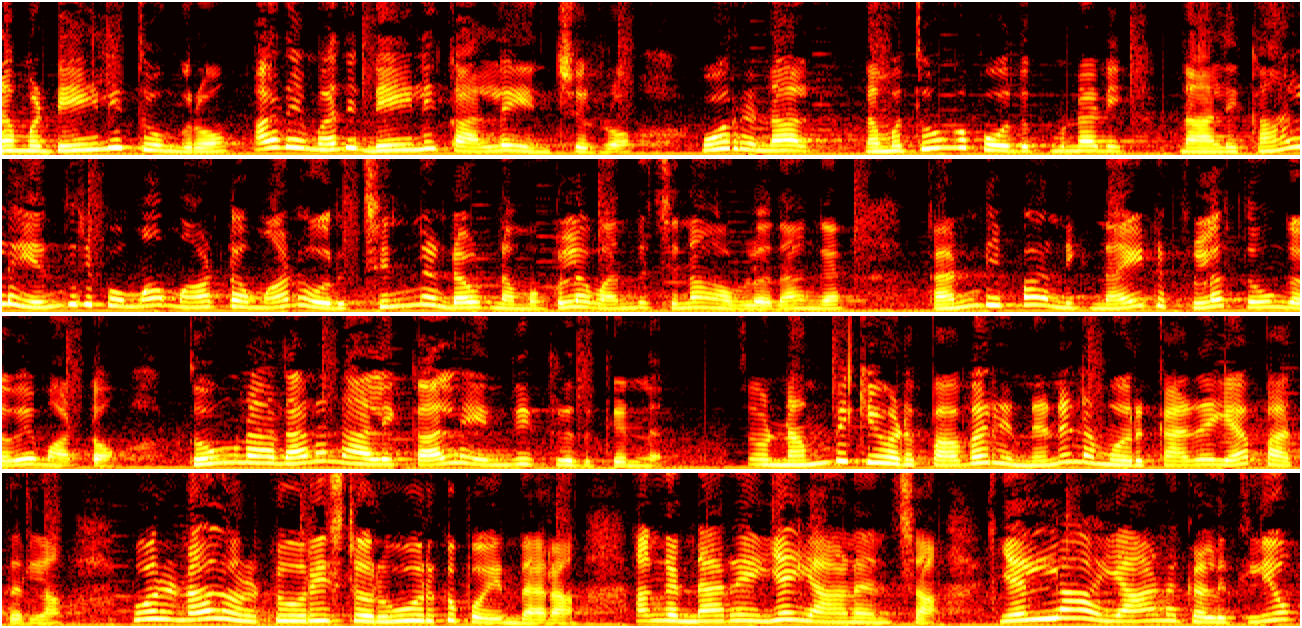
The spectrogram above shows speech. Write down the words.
நம்ம டெய்லி தூங்குகிறோம் அதே மாதிரி டெய்லி காலைல எஞ்சிடுறோம் ஒரு நாள் நம்ம தூங்க போகிறதுக்கு முன்னாடி நாளை காலைல எந்திரிப்போமா மாட்டோமான்னு ஒரு சின்ன டவுட் நமக்குள்ளே வந்துச்சுன்னா அவ்வளோதாங்க கண்டிப்பாக அன்றைக்கி நைட்டு ஃபுல்லாக தூங்கவே மாட்டோம். தூங்கினா தானே நாளைக்கு காலைல எந்திரிக்கிறதுக்குன்னு. ஸோ நம்பிக்கையோட பவர் என்னன்னு நம்ம ஒரு கதையாக பார்த்துடலாம் ஒரு நாள் ஒரு டூரிஸ்ட் ஒரு ஊருக்கு போயிருந்தாராம். அங்கே நிறைய யானை இருந்துச்சான் எல்லா யானை கழுத்துலேயும்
